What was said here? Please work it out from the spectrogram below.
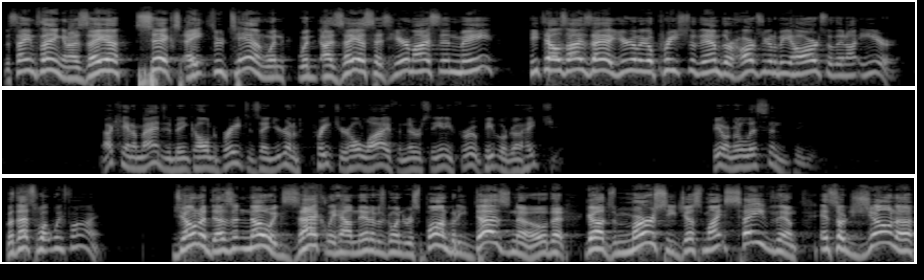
the same thing in Isaiah 6, 8 through 10. When, when Isaiah says, Hear my sin, me, he tells Isaiah, You're going to go preach to them. Their hearts are going to be hard, so they're not here. I can't imagine being called to preach and saying, You're going to preach your whole life and never see any fruit. People are going to hate you, people aren't going to listen to you. But that's what we find. Jonah doesn't know exactly how Nineveh is going to respond, but he does know that God's mercy just might save them. And so Jonah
